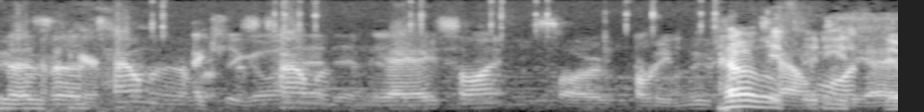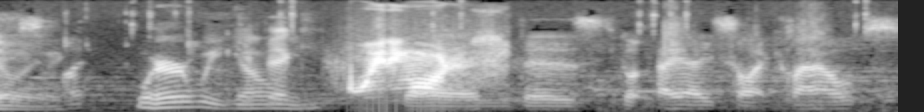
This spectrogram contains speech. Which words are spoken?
There's a town in, Actually, town in the AA site, so probably move Hell the of a town to the AA Doing. Site. Where are we going? Then there's you've got AA site clouds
